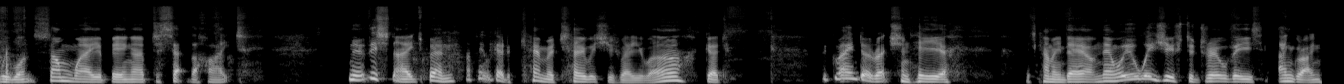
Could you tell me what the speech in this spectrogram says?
We want some way of being able to set the height. Now at this stage, Ben, I think we'll go to camera two, which is where you are. Good. The grain direction here is coming down. Now we always used to drill these grain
